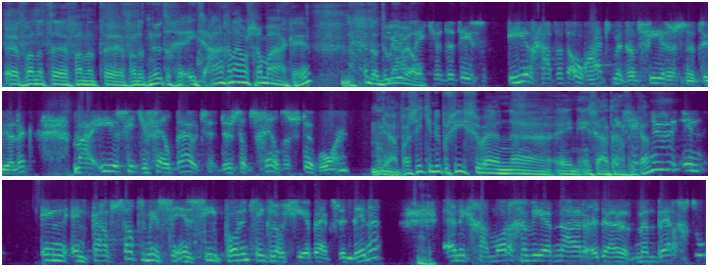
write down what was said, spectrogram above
van, het, eh, van, het, eh, van het nuttige iets aangenaams gaan maken, hè? En dat doe je Nou, wel. Weet je, dat is, hier gaat het ook hard met dat virus natuurlijk. Maar hier zit je veel buiten. Dus dat scheelt een stuk hoor. Ja, waar zit je nu precies in, eh, in, in Ik Zuid-Afrika? zit nu in, in, in Kaapstad, tenminste in Sea Point. Ik logeer bij vriendinnen. En ik ga morgen weer naar de, mijn berg toe.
